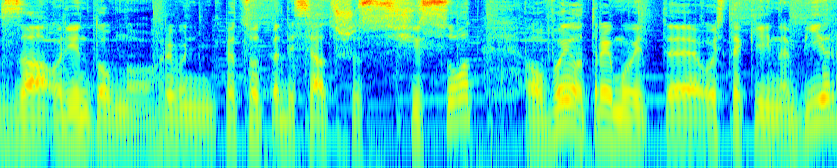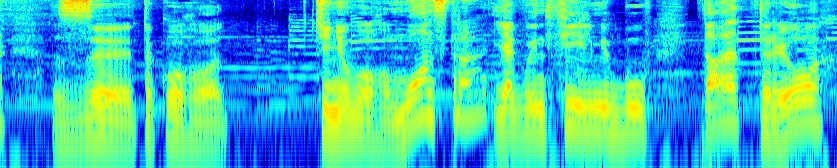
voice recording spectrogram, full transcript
За орієнтовно гривень 550-600 ви отримуєте ось такий набір з такого тіньового монстра, як він в фільмі був, та трьох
